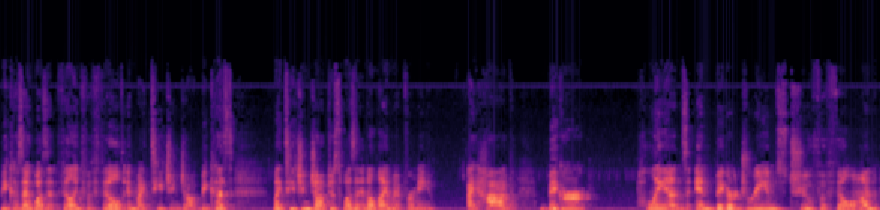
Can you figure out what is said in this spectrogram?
because I wasn't feeling fulfilled in my teaching job, because my teaching job just wasn't in alignment for me. I have bigger plans and bigger dreams to fulfill on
